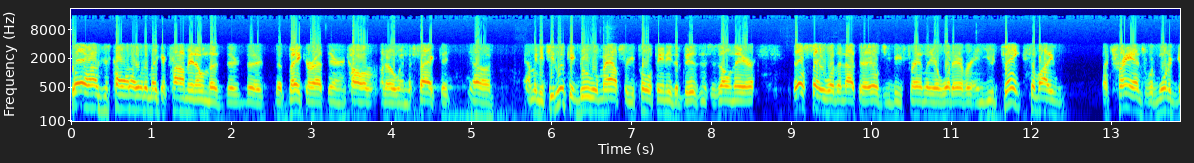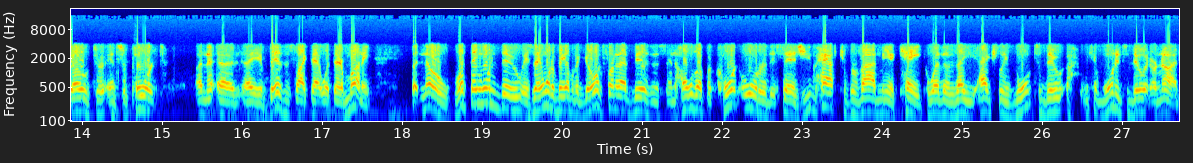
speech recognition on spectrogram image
Well, I was just calling. I want to make a comment on the the, the, the baker out there in Colorado and the fact that uh, I mean, if you look at Google Maps or you pull up any of the businesses on there, they'll say whether or not they're LGBT friendly or whatever, and you'd think somebody a trans would want to go to and support a, a, a business like that with their money. But no, what they want to do is they want to be able to go in front of that business and hold up a court order that says you have to provide me a cake, whether they actually want to do wanted to do it or not.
